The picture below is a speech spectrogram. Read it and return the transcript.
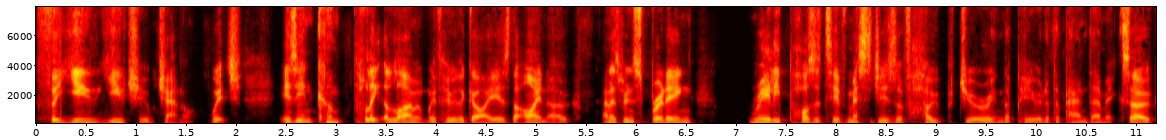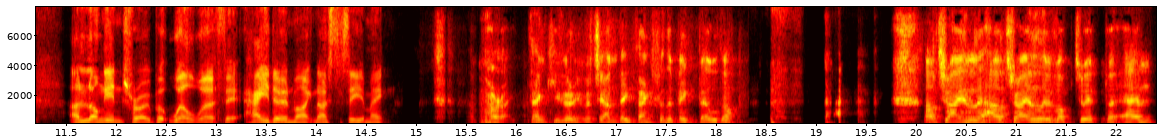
For You YouTube channel, which is in complete alignment with who the guy is that I know and has been spreading really positive messages of hope during the period of the pandemic. So a long intro, but well worth it. How you doing, Mike? Nice to see you, mate. All right. Thank you very much, Andy. Thanks for the big build up. I'll try and li- I'll try and live up to it, but um,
